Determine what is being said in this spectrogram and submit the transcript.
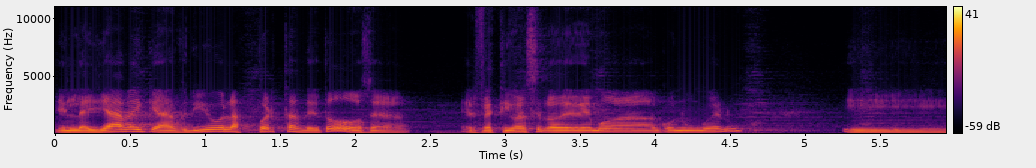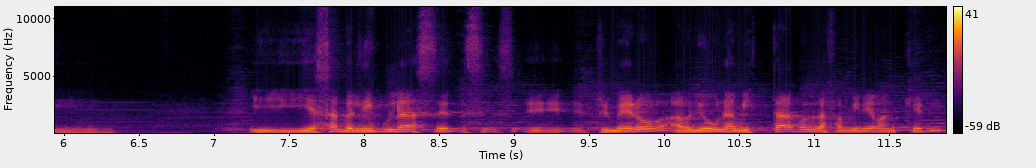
en la llave que abrió las puertas de todo. O sea, el festival se lo debemos Con un Bueno. Y y esa película, eh, primero, abrió una amistad con la familia Manchetti,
